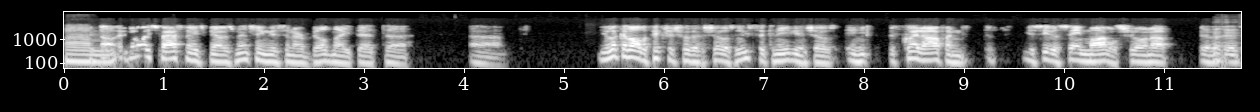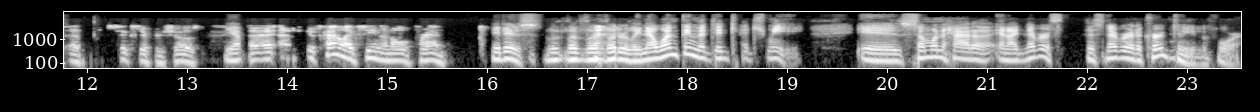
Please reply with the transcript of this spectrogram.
Um, it always fascinates me. I was mentioning this in our build night that uh, uh, you look at all the pictures for the shows, at least the Canadian shows, and quite often you see the same models showing up at, Mhm. at, at six different shows. Yep. Uh, it's kind of like seeing an old friend. It is li- li- li- literally. Now, one thing that did catch me is someone had a, and I'd never, this never had occurred to me before,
